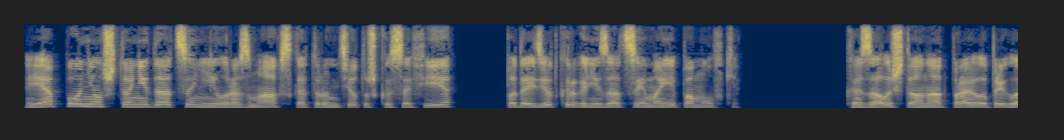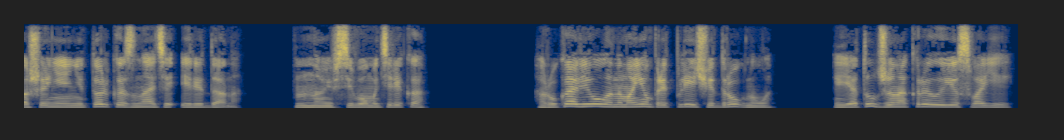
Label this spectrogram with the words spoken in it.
я понял, что недооценил размах, с которым тетушка София подойдет к организации моей помолвки. Казалось, что она отправила приглашение не только знати Эридана, но и всего материка. Рука Виолы на моем предплечье дрогнула, и я тут же накрыл ее своей,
